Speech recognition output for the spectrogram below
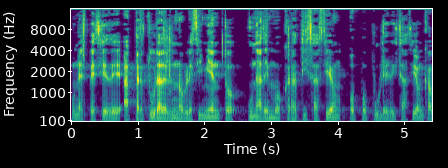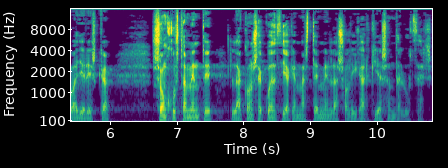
una especie de apertura del ennoblecimiento, una democratización o popularización caballeresca, son justamente la consecuencia que más temen las oligarquías andaluzas.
